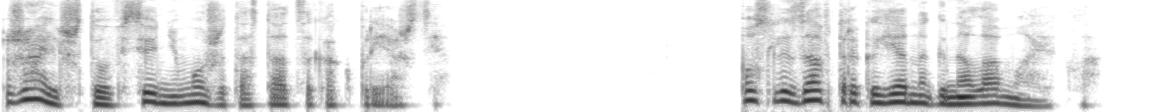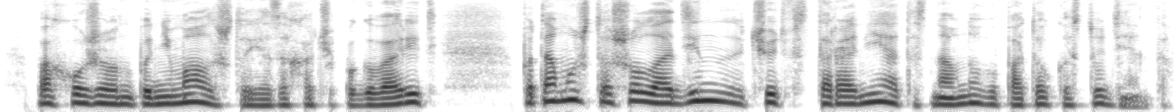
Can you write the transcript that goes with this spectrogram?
Жаль, что все не может остаться как прежде. После завтрака я нагнала Майкла. Похоже, он понимал, что я захочу поговорить, потому что шел один чуть в стороне от основного потока студентов.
